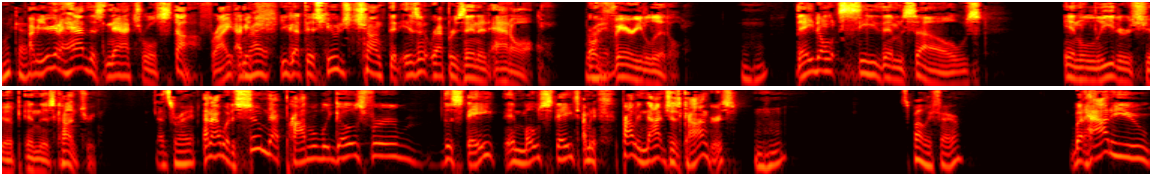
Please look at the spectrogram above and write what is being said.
Okay. I mean, you're going to have this natural stuff, right? I mean, Right. you got this huge chunk that isn't represented at all or Right. very little. Mm-hmm. They don't see themselves in leadership in this country. That's right. And I would assume that probably goes for the state in most states. I mean, probably not just Congress, Mm-hmm. It's probably fair. But how do you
